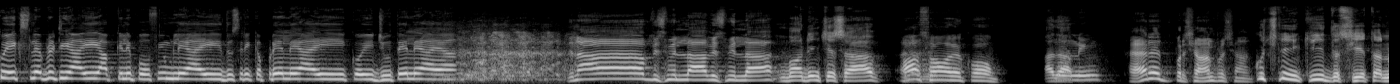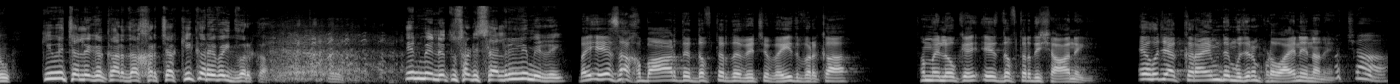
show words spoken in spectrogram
कोई एक सेलिब्रिटी आई आपके लिए परफ्यूम ले आई दूसरी कपड़े ले आई कोई जूते ले आया ਜਨਾਬ ਬਿਸਮਿਲ੍ਲਾ ਬਿਸਮਿਲ੍ਲਾ मॉर्निंग चे साहब अस्सलाम वालेकुम आदाब ਖੈਰ ਹੈ, ਪਰੇਸ਼ਾਨ ਪਰੇਸ਼ਾਨ ਕੁਛ ਨਹੀਂ ਕੀ ਦਸੀਏ ਤੁਹਾਨੂੰ ਕਿਵੇਂ ਚੱਲੇਗਾ ਘਰ ਦਾ ਖਰਚਾ ਕੀ ਕਰੇ ਵਈ ਦਵਰਕਾ 3 ਮਹੀਨੇ ਤੋਂ ਸਾਡੀ ਸੈਲਰੀ ਨਹੀਂ ਮਿਲ ਰਹੀ ਬਈ ਇਸ ਅਖਬਾਰ ਦੇ ਦਫ਼ਤਰ ਦੇ ਵਿੱਚ ਵਹੀਦ ਵਰਕਾ ਸਮਝ ਲਓ ਕਿ ਇਸ ਦਫ਼ਤਰ ਦੀ ਸ਼ਾਨ ਹੈਗੀ ਇਹੋ ਜਿਹਾ ਕ੍ਰਾਈਮ ਦੇ ਮੁਜਰਮ ਫੜਵਾਏ ਨੇ ਇਹਨਾਂ ਨੇ ਅੱਛਾ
